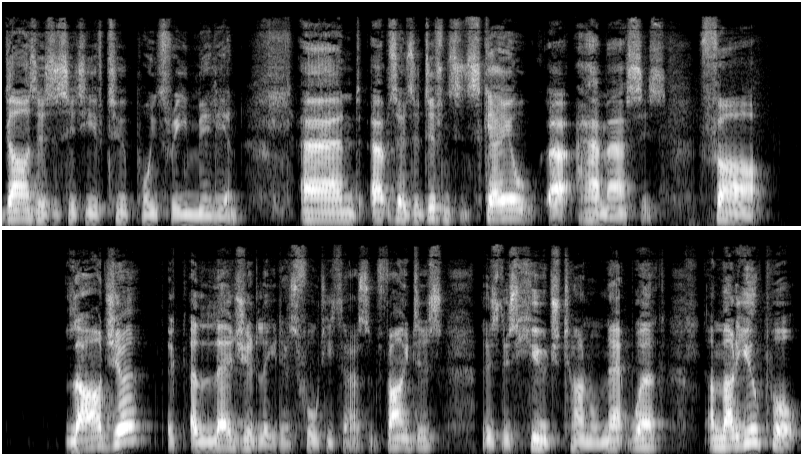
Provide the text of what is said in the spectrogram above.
Gaza is a city of two point three million, and uh, so it's a difference in scale. Uh, Hamas is far larger. Allegedly, it has forty thousand fighters. There's this huge tunnel network. And Mariupol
